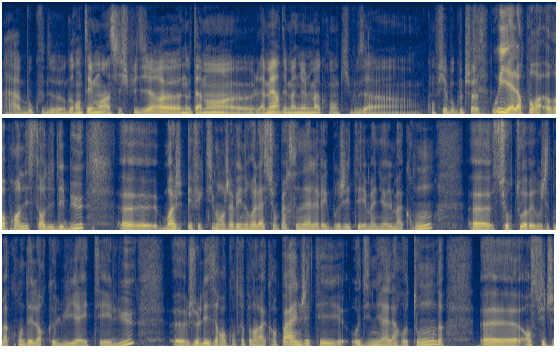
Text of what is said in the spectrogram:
à beaucoup de grands témoins, si je puis dire, euh, notamment euh, la mère d'Emmanuel Macron, qui vous a confié beaucoup de choses. Oui, alors pour reprendre l'histoire du début, euh, moi, effectivement, j'avais une relation personnelle avec Brigitte et Emmanuel Macron, surtout avec Brigitte Macron dès lors que lui a été élu. je les ai rencontrés pendant la campagne, j'étais au dîner à la Rotonde. ensuite,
